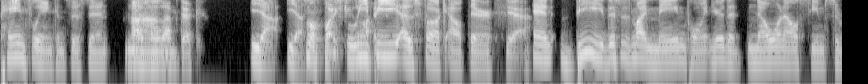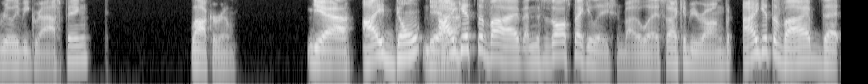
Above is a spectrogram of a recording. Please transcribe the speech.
painfully inconsistent. Um, Narcoleptic. Yeah, yes. Oh my God. Sleepy as fuck out there. yeah. And B, this is my main point here that no one else seems to really be grasping. Locker room. Yeah. I don't Yeah. I get the vibe, and this is all speculation, by the way, so I could be wrong, but I get the vibe that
